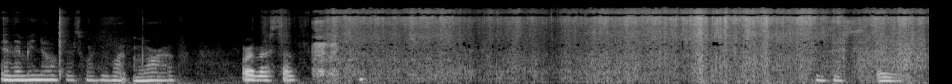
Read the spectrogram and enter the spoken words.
And let me know if there's one you want more of or less of. this is a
